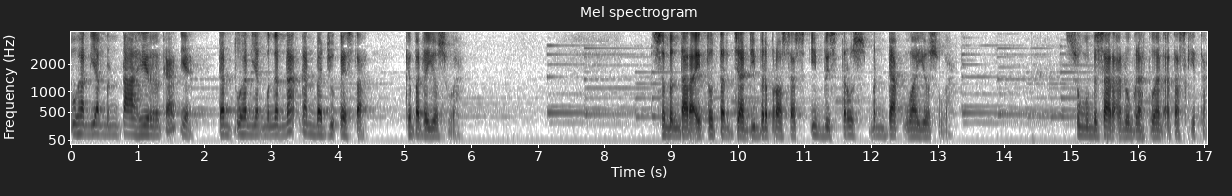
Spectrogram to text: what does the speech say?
Tuhan yang mentahirkannya, dan Tuhan yang mengenakan baju pesta kepada Yosua. Sementara itu terjadi berproses iblis terus mendakwa Yosua. Sungguh besar anugerah Tuhan atas kita.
